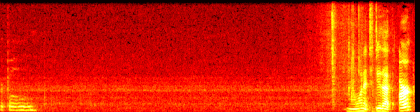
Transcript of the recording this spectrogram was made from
Purple. I want it to do that arc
